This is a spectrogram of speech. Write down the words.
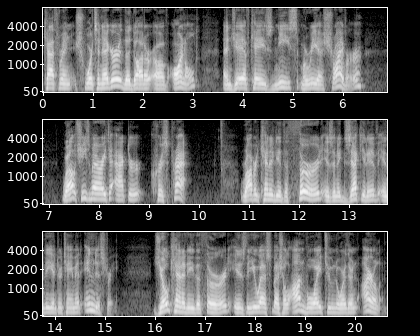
Katherine Schwarzenegger, the daughter of Arnold, and JFK's niece, Maria Shriver, well, she's married to actor Chris Pratt. Robert Kennedy III is an executive in the entertainment industry. Joe Kennedy III is the U.S. Special Envoy to Northern Ireland.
